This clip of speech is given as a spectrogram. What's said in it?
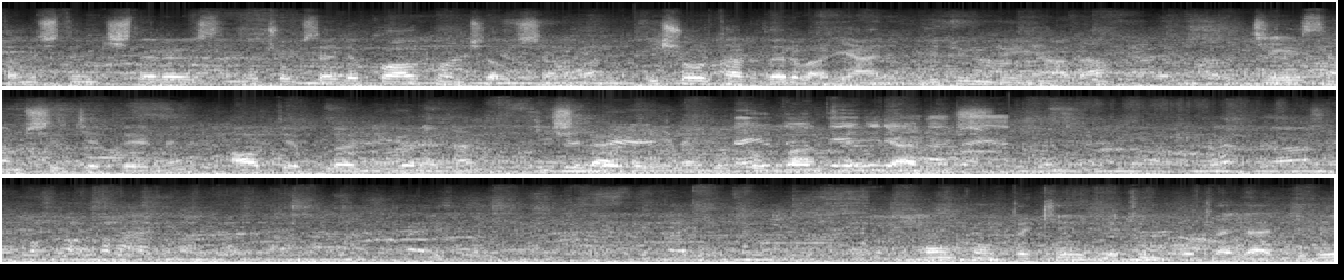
Tanıştığım kişiler arasında çok sayıda Qualcomm çalışanı var. İş ortakları var. Yani bütün dünyada GSM şirketlerinin altyapılarını yöneten kişiler de yine bu toplantıya gelmiş. Hong Kong'daki bütün oteller gibi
